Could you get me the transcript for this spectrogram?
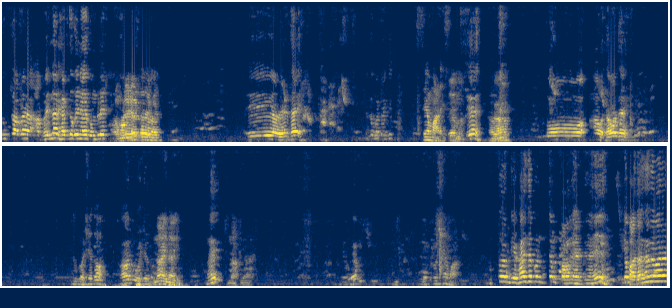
દુઃખ તો આપણે આ ભાઈના હેડ તો કઈ નાખે કમ્પ્લીટ Complete. એ હવે હેડ થાય એ છે. માણસ. એમાં. છે હા. તો આ વધારો થાય. દુઃખ હશે તો? હા દુઃખ છે તો. નહીં નહીં. નહીં? ના. એવું એમ? દુઃખનું છે માણસ. દુઃખ તો દેખાય છે પણ તેમ કળમ હેરતી નહીં. કે બાધા છે તમારે?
